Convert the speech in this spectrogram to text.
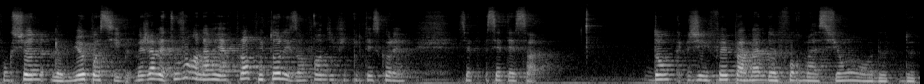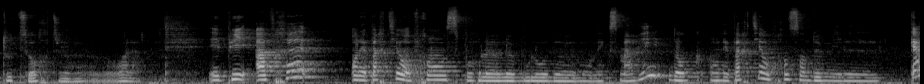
fonctionnent le mieux possible. Mais j'avais toujours en arrière-plan plutôt les enfants en difficulté scolaire. C'était ça. Donc j'ai fait pas mal de formations de, toutes sortes. voilà. Et puis après, on est parti en France pour le, boulot de mon ex-mari. Donc on est parti en France en 2004.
